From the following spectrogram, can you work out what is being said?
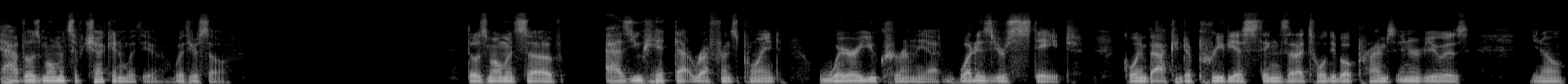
have those moments of check-in with you with yourself. Those moments of as you hit that reference point where are you currently at? What is your state? Going back into previous things that i told you about prime's interview is you know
